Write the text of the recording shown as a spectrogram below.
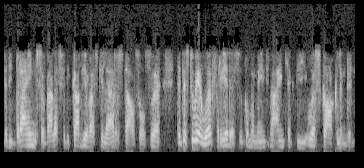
vir die brein sowel as vir die kardiovaskulêre stelsel. So dit is twee hoofredes hoekom 'n mens nou eintlik die oorskakeling doen.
